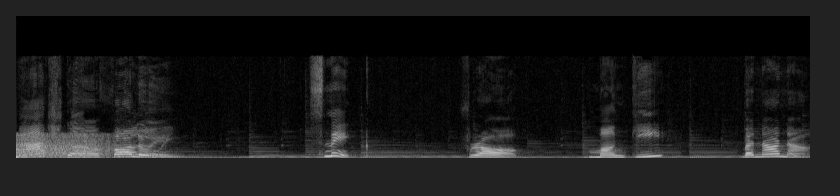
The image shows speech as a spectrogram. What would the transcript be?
Match the following. Snake, Frog, monkey, banana,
